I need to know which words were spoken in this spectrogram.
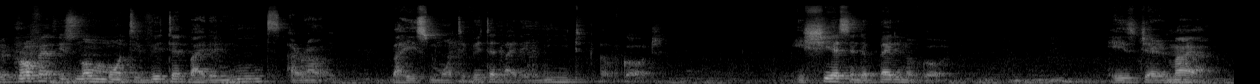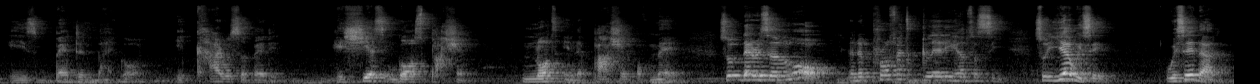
A prophet is not motivated by the needs around, but he's motivated by the need of God. He shares in the burden of God. He's Jeremiah. He is burdened by God. He carries a burden. He shares in God's passion, not in the passion of men. So there is a law, and the prophet clearly helps us see. So here we say, we say that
